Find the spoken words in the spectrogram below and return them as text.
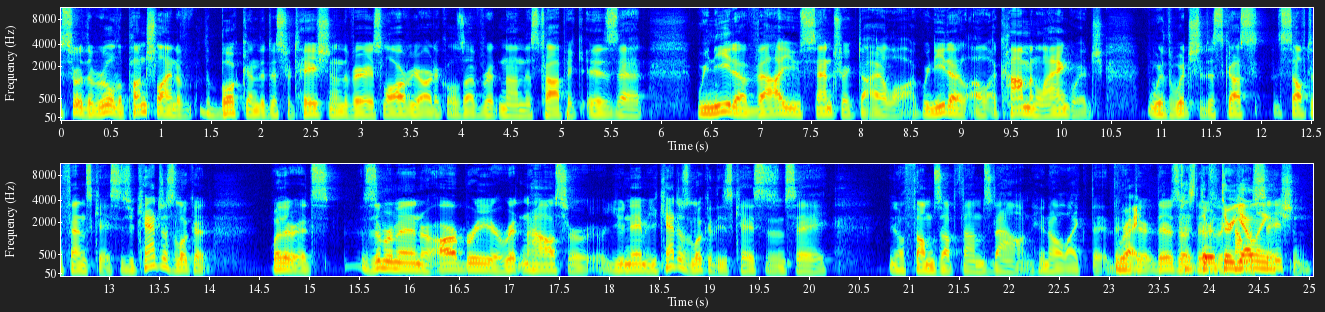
sort of the rule, the punchline of the book and the dissertation and the various law review articles I've written on this topic is that we need a value centric dialogue. We need a, a, common language with which to discuss self defense cases. You can't just look at whether it's Zimmerman or Arbery or Rittenhouse or, or, you name it, you can't just look at these cases and say, you know, thumbs up, thumbs down. You know, like the, the, right. There, there's a there's they're, a they're conversation. yelling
